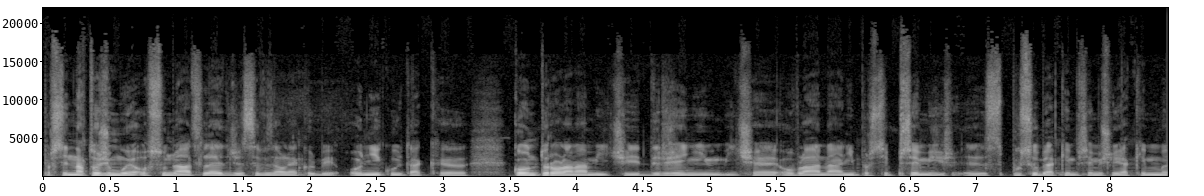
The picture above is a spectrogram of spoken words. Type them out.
prostě na to, že mu je 18 let, že se vzal jakoby od nikud, tak eh, kontrola na míči, držení míče, ovládání, prostě přemýš, způsob, jakým přemýšlí, jakým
